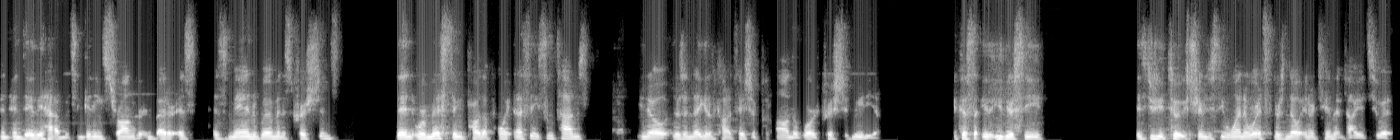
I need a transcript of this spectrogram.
in, in daily habits, and getting stronger and better as as men, women, as Christians, then we're missing part of the point. And I think sometimes, you know, there's a negative connotation put on the word Christian media because you either see it's usually two extremes. You see one where it's there's no entertainment value to it,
